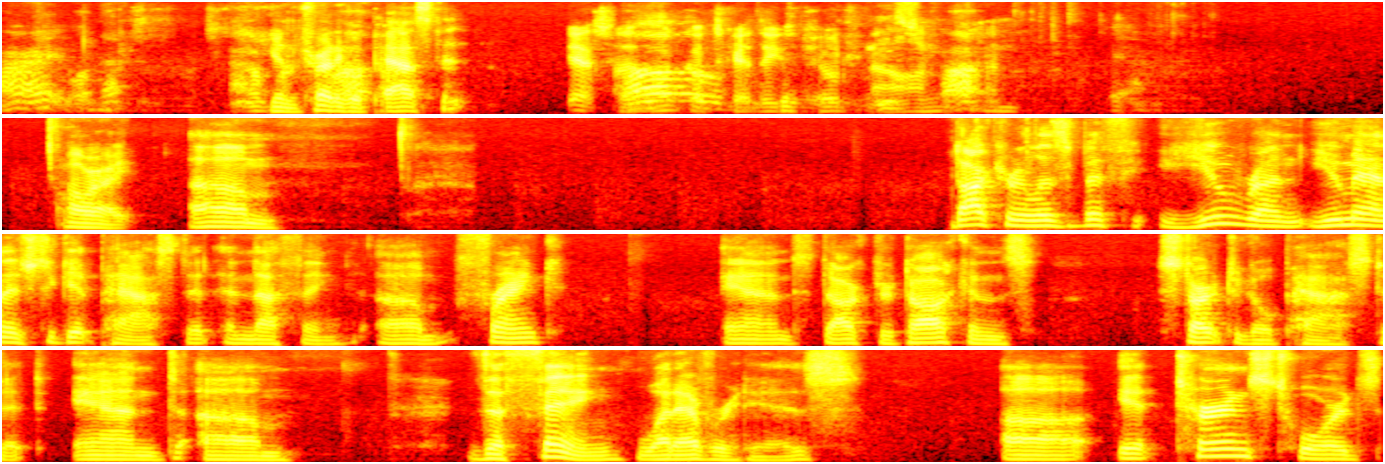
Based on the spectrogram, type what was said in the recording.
All right, well, that's. you're going to try to go past it Yes, I've I've got to Oh, get these children he's out. and- fine. and all right um dr elizabeth you run you managed to get past it and nothing um frank and dr dawkins start to go past it and um the thing whatever it is uh it turns towards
